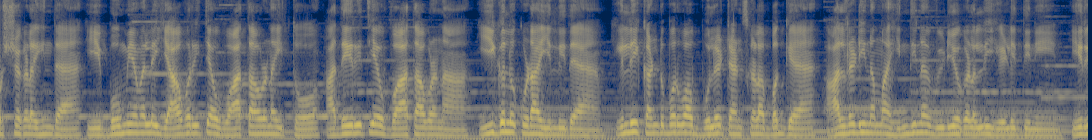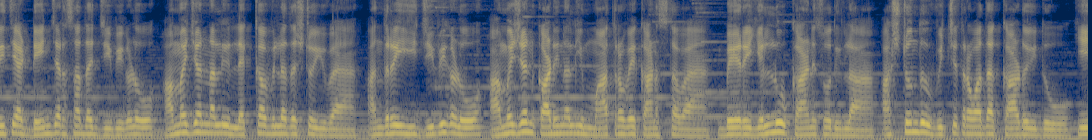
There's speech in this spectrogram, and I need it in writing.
ವರ್ಷಗಳ ಹಿಂದೆ ಈ ಭೂಮಿಯ ಮೇಲೆ ಯಾವ ರೀತಿಯ ವಾತಾವರಣ ಇತ್ತೋ, ಅದೇ ರೀತಿಯ ವಾತಾವರಣ ಈಗಲೂ ಕೂಡ ಇಲ್ಲಿದೆ. ಇಲ್ಲಿ ಕಂಡುಬರುವ ಬುಲೆಟ್ ಹ್ಯಾಂಡ್ಸ್ಗಳ ಬಗ್ಗೆ ಆಲ್ರೆಡಿ ನಮ್ಮ ಹಿಂದಿನ ವಿಡಿಯೋಗಳಲ್ಲಿ ಹೇಳಿದ್ದೀನಿ ಈ ರೀತಿಯ ಡೇಂಜರಸ್ ಆದ ಜೀವಿಗಳು ಅಮೆಜಾನ್ನಲ್ಲಿ ಲೆಕ್ಕವಿಲ್ಲದಷ್ಟು ಇವೆ. ಅಂದ್ರೆ ಈ ಜೀವಿಗಳು ಅಮೆಜಾನ್ ಕಾಡಿನಲ್ಲಿ ಮಾತ್ರವೇ ಕಾಣಿಸ್ತವೆ. ಬೇರೆ ಎಲ್ಲೂ ಕಾಣಿಸೋದಿಲ್ಲ. ಅಷ್ಟೊಂದು ವಿಚಿತ್ರವಾದ ಕಾಡು ಇದು. ಈ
